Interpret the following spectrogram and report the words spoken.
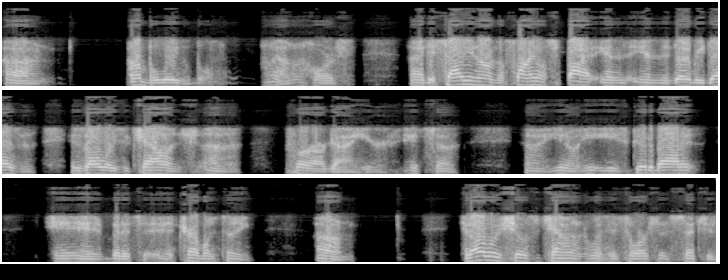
Uh, unbelievable uh, horse. Uh, deciding on the final spot in in the Derby dozen is always a challenge uh, for our guy here. It's uh, uh you know he, he's good about it, and but it's a, a troubling thing. Um, it always shows a challenge with his horses such as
